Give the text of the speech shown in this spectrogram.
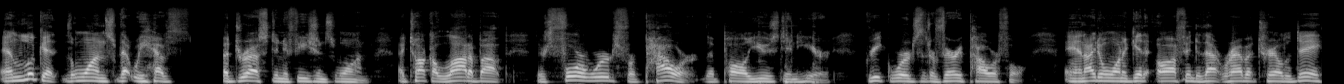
and look at the ones that we have addressed in Ephesians 1. I talk a lot about there's four words for power that Paul used in here Greek words that are very powerful. And I don't want to get off into that rabbit trail today,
